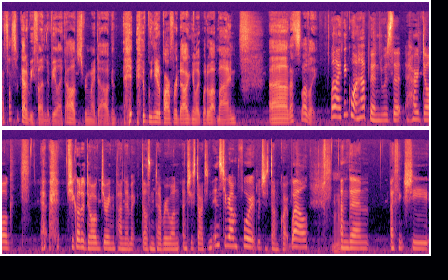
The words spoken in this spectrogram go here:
It's also got to be fun to be like, oh, I'll just bring my dog. we need a part for a dog. And you're like, what about mine? Uh, that's lovely. Well, I think what happened was that her dog, she got a dog during the pandemic, doesn't everyone? And she started an Instagram for it, which has done quite well. Mhm. And then I think she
